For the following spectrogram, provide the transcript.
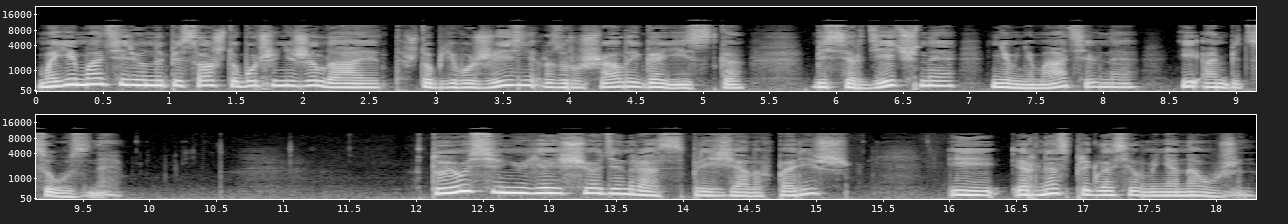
Моей матери он написал, что больше не желает, чтобы его жизнь разрушала эгоистка, бессердечная, невнимательная и амбициозная. Той осенью я еще один раз приезжала в Париж, и Эрнест пригласил меня на ужин.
